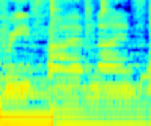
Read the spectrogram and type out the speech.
3594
